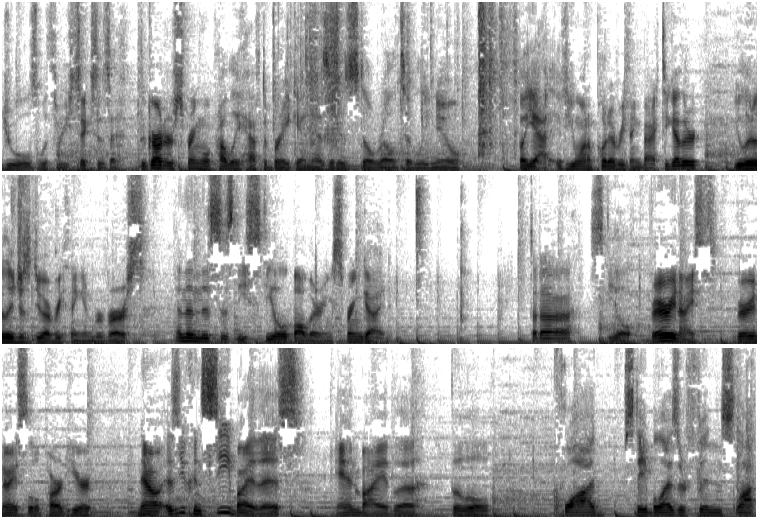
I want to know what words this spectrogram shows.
joules with 3.6s. The Guarder spring will probably have to break in as it is still relatively new. But yeah, if you want to put everything back together, you literally just do everything in reverse. And then this is the steel ball bearing spring guide. Ta-da! Steel. Very nice. Very nice little part here. Now, as you can see by this, and by the, the little quad stabilizer fin slot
